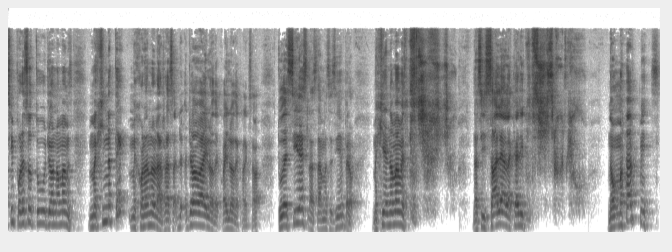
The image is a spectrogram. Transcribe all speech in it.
sí, por eso tú, yo, no mames. Imagínate mejorando la raza. Yo, ahí lo dejo, ahí lo dejo, Alex. Tú decides, las damas deciden, pero imagínate, no mames. Así sale a la calle y... No mames.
